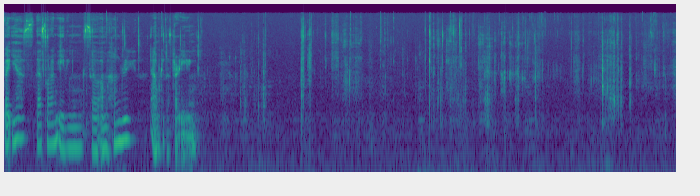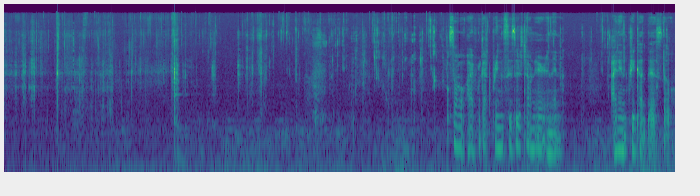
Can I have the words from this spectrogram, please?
But yes, that's what I'm eating. So I'm hungry. I'm gonna start eating. So I forgot to bring the scissors down here and then I didn't pre-cut this so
